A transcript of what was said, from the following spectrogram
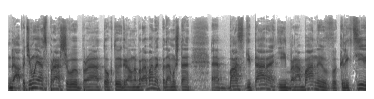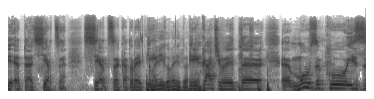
Да, почему я спрашиваю про то, кто играл на барабанах? Потому что э, бас-гитара и барабаны в коллективе – это сердце. Сердце, которое пере... говори, говори, говори. перекачивает э, э, музыку из,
